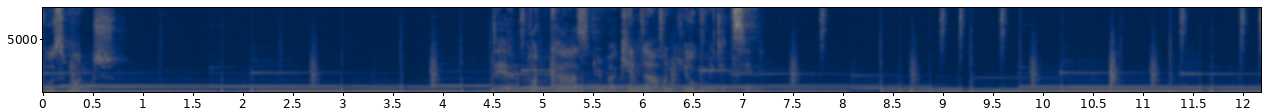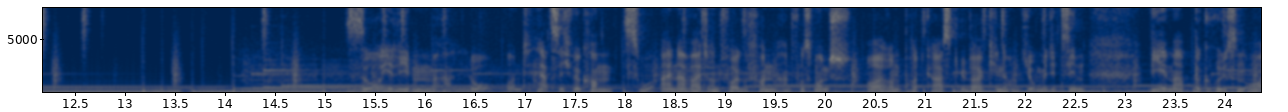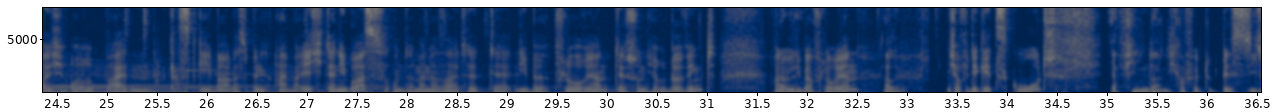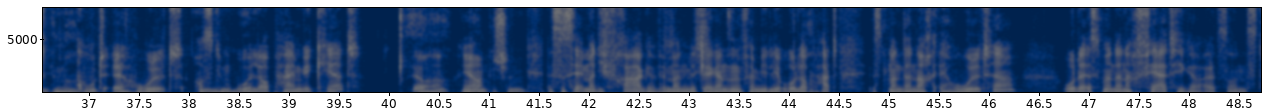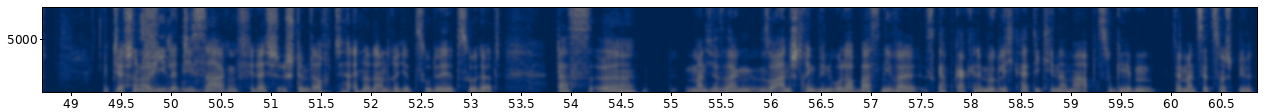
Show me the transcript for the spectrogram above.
Fuß, Mund. Der Podcast über Kinder- und Jugendmedizin. So, ihr Lieben, und herzlich willkommen zu einer weiteren Folge von Hand, Fuß, Mund, eurem Podcast über Kinder- und Jugendmedizin. Wie immer begrüßen euch eure beiden Gastgeber. Das bin einmal ich, der Nibras, und an meiner Seite der liebe Florian, der schon hier rüber winkt. Hallo, Hallo. lieber Florian. Hallo. Ich hoffe, dir geht's gut. Ja, vielen Dank. Ich hoffe, du bist gut erholt aus dem Mhm. Urlaub heimgekehrt. Ja, Ja? Dankeschön. Das ist ja immer die Frage, wenn man mit der ganzen Familie Urlaub hat, ist man danach erholter oder ist man danach fertiger als sonst? Gibt ja schon Also- viele, die sagen, vielleicht stimmt auch der ein oder andere hier zu, der hier zuhört, dass äh, manche sagen, so anstrengend wie ein Urlaub war es nie, weil es gab gar keine Möglichkeit, die Kinder mal abzugeben, wenn man es jetzt zum Beispiel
